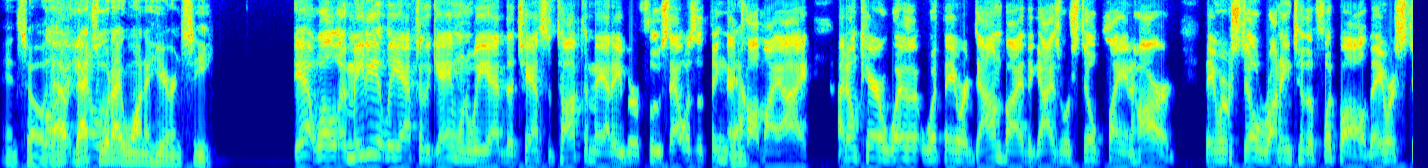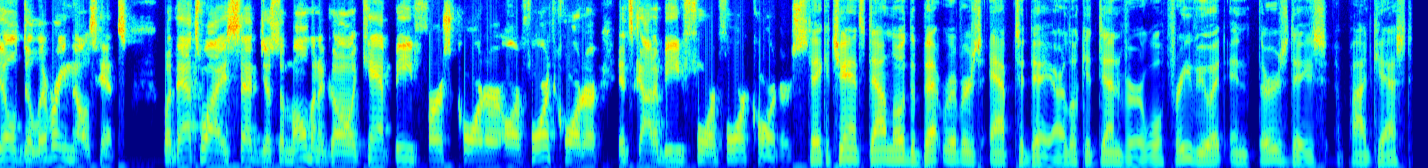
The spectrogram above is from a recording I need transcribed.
And so Well, that, that's know- what I want to hear and see. Yeah, well, immediately after the game, when we had the chance to talk to Matt Eberflus, that was the thing that Yeah. caught my eye. I don't care whether what they were down by; the guys were still playing hard. They were still running to the football. They were still delivering those hits. But that's why I said just a moment ago, it can't be first quarter or fourth quarter. It's got to be four four quarters. Take a chance. Download the Bet Rivers app today. Our look at Denver. We'll preview it in Thursday's uh, podcast.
